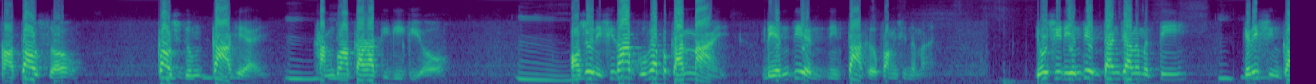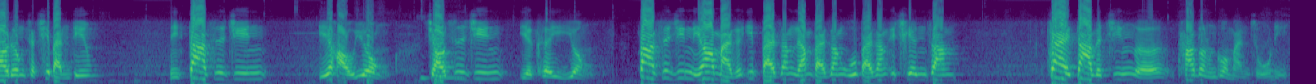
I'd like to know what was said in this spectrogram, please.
啊，到时候到时中架起来，康端嘎嘎滴滴滴哦，嗯，哦，所以你其他股票不敢买，联电你大可放心的买，尤其联电单价那么低，给你新高中十七万张，你大资金也好用，小资金也可以用，大资金你要买个一百张、两百张、五百张、一千张，再大的金额它都能够满足你，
